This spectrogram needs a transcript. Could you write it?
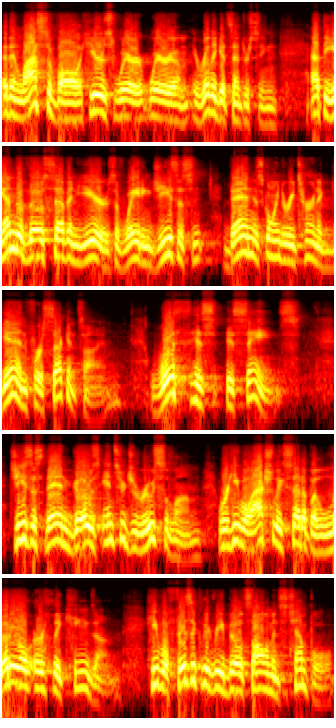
And then last of all, here's where, where um, it really gets interesting. At the end of those seven years of waiting, Jesus then is going to return again for a second time with his, his saints. Jesus then goes into Jerusalem where he will actually set up a literal earthly kingdom. He will physically rebuild Solomon's temple,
